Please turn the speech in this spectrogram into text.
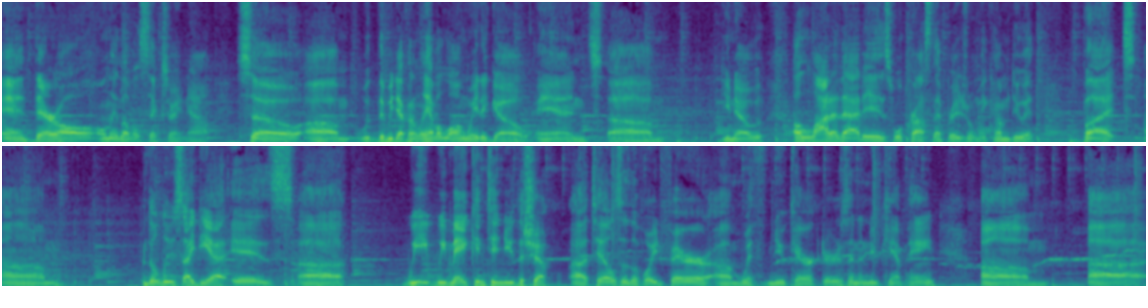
and they're all only level six right now. So um, we definitely have a long way to go, and um, you know, a lot of that is we'll cross that bridge when we come to it. But um, the loose idea is. Uh, we we may continue the show, uh, Tales of the Voidfarer, um, with new characters and a new campaign. Um, uh,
